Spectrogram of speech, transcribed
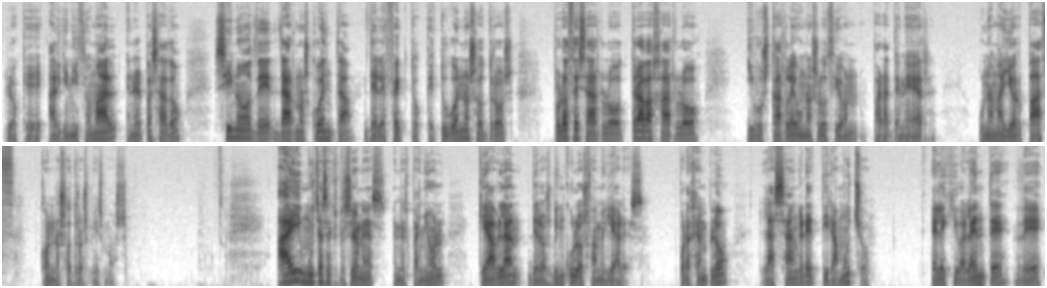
lo que alguien hizo mal en el pasado, sino de darnos cuenta del efecto que tuvo en nosotros, procesarlo, trabajarlo y buscarle una solución para tener una mayor paz con nosotros mismos. Hay muchas expresiones en español que hablan de los vínculos familiares. Por ejemplo, la sangre tira mucho el equivalente de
